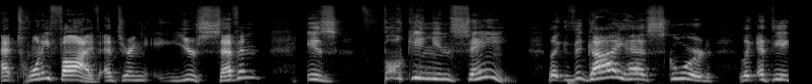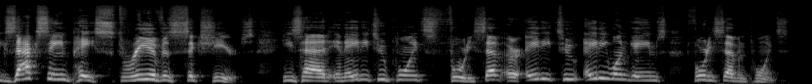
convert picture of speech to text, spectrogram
at 25 entering year 7 is fucking insane. Like the guy has scored like at the exact same pace 3 of his 6 years. He's had in 82 points, 47 or 82 81 games, 47 points.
